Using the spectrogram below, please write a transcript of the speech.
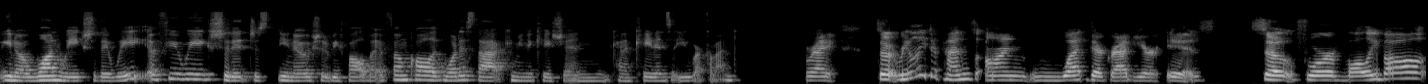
you know one week should they wait a few weeks? Should it just you know should it be followed by a phone call? Like what is that communication kind of cadence that you recommend? Right. So it really depends on what their grad year is. So for volleyball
